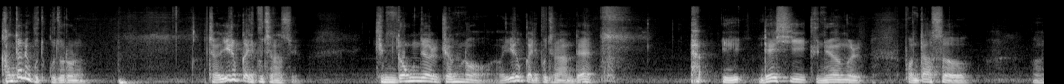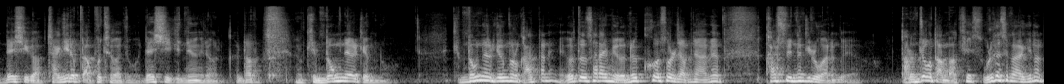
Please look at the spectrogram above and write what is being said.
간단해 구조로는. 제가 이름까지 붙여놨어요. 김동열 경로 이름까지 붙여놨는데 이 내시 균형을 본따서 어, 내시가 자기 이름 딱 붙여가지고 내시 균형이라고 그러니까 나도 김동렬 경로. 김동렬 경로는 간단해. 어떤 사람이 어느 코스를 잡냐 면갈 수 있는 길로 가는 거예요. 다른 쪽은 다 막혀 있어. 우리가 생각하기는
